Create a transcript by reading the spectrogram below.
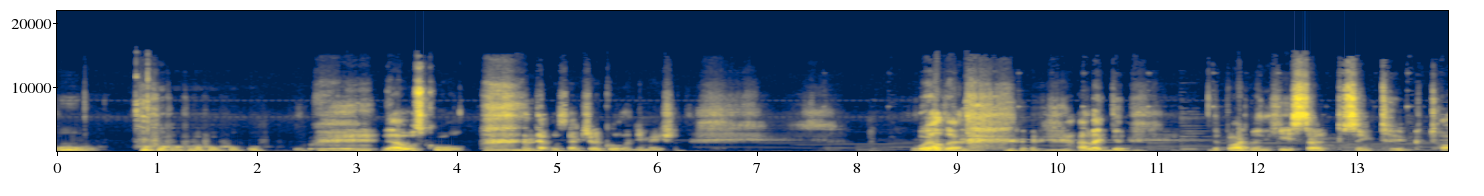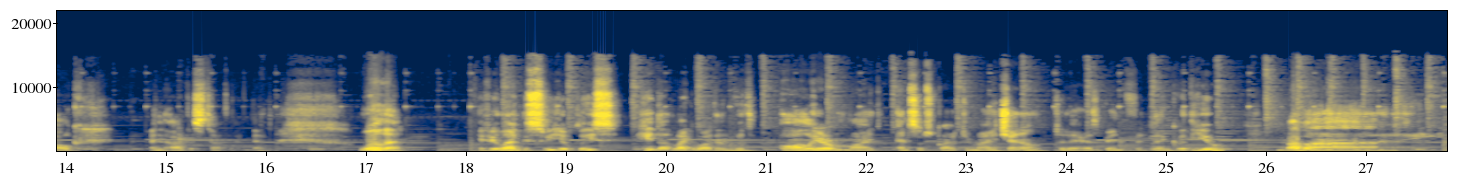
Ooh. that was cool. that was actually a cool animation. Well then, I like the the part when he started to sing talk and other stuff like that. Well then, if you like this video, please hit that like button with all your might and subscribe to my channel. Today has been FeDlink with you. Bye bye!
